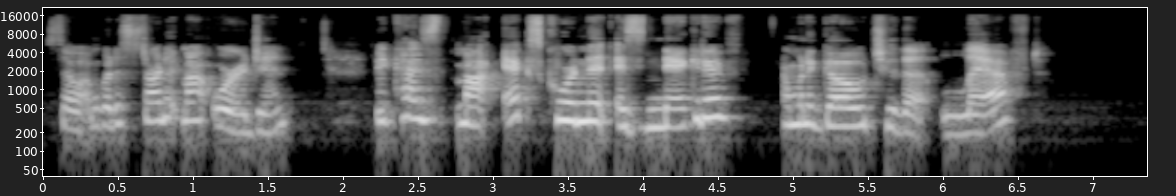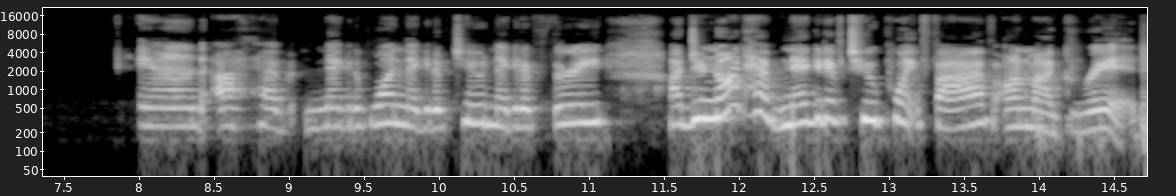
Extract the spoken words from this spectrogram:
So I'm going to start at my origin. Because my x-coordinate is negative, I'm going to go to the left. And I have negative 1, negative 2, negative 3. I do not have negative 2.5 on my grid.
